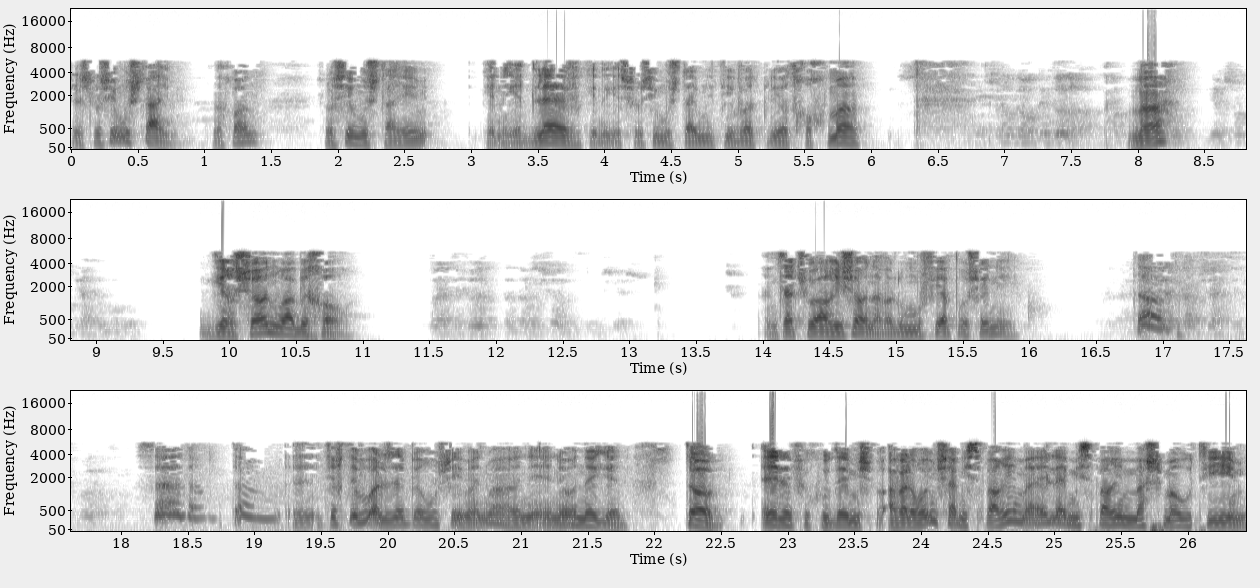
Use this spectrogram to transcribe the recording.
של 32, נכון? 32 כנגד לב, כנגד 32 נתיבות פליות חוכמה. מה? גרשון הוא הבכור. מצד שהוא הראשון, אבל הוא מופיע פה שני. טוב, בסדר, טוב, תכתבו על זה פירושים, אין מה, אני לא נגד. טוב, אלה פיקודי משפט, אבל רואים שהמספרים האלה הם מספרים משמעותיים.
